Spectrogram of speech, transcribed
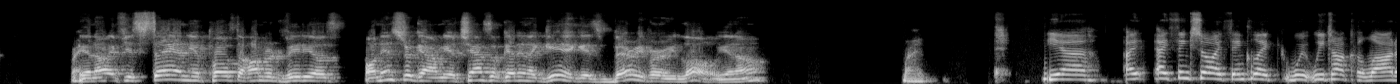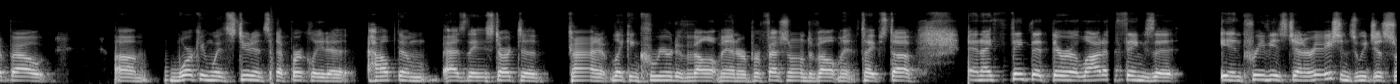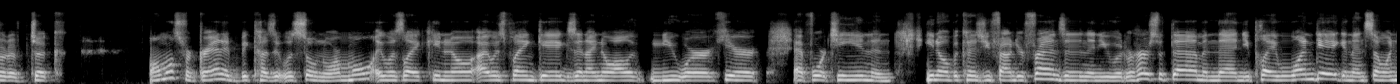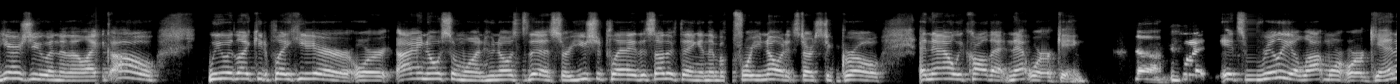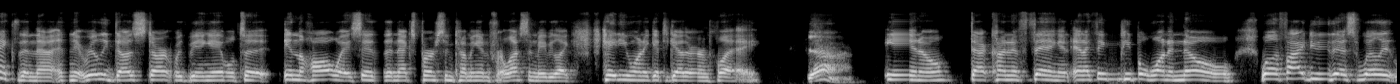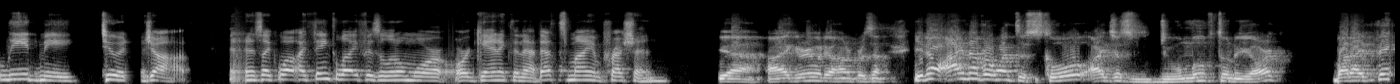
Right. You know, if you stay and you post hundred videos on Instagram, your chance of getting a gig is very, very low. You know. Right. Yeah, I I think so. I think like we we talk a lot about um, working with students at Berklee to help them as they start to kind of like in career development or professional development type stuff. And I think that there are a lot of things that in previous generations we just sort of took almost for granted because it was so normal. It was like, you know, I was playing gigs and I know all of you were here at 14 and, you know, because you found your friends and then you would rehearse with them and then you play one gig and then someone hears you and then they're like, oh, we would like you to play here or I know someone who knows this or you should play this other thing. And then before you know it, it starts to grow. And now we call that networking. Yeah. But it's really a lot more organic than that. And it really does start with being able to, in the hallway, say the next person coming in for a lesson, maybe like, hey, do you want to get together and play? Yeah. You know, that kind of thing. And, and I think people want to know, well, if I do this, will it lead me to a job? And it's like, well, I think life is a little more organic than that. That's my impression. Yeah, I agree with you 100%. You know, I never went to school. I just moved to New York. But I think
